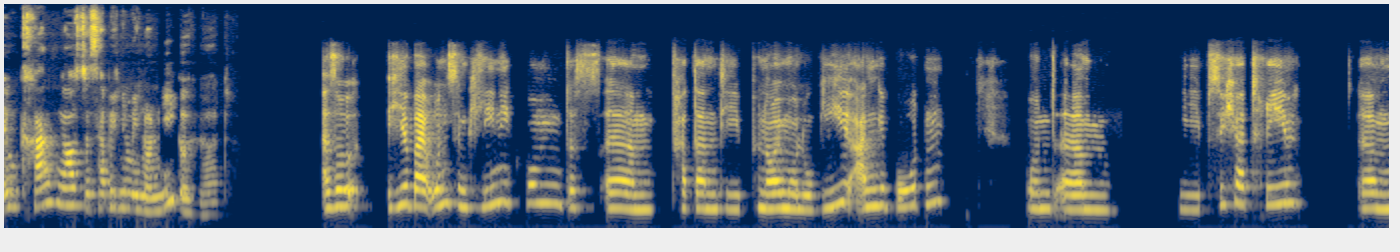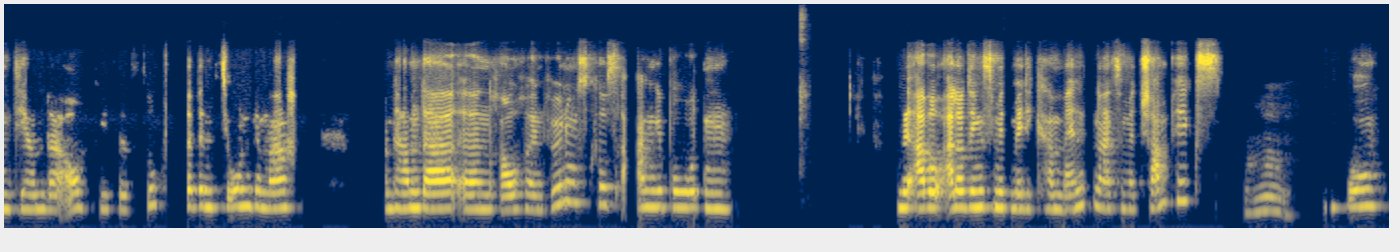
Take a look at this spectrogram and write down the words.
im Krankenhaus, das habe ich nämlich noch nie gehört. Also hier bei uns im Klinikum, das ähm, hat dann die Pneumologie angeboten und ähm, die Psychiatrie, ähm, die haben da auch diese Suchtprävention gemacht und haben da äh, einen Raucherentwöhnungskurs angeboten, aber allerdings mit Medikamenten, also mit Jumpix. Mhm. So.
